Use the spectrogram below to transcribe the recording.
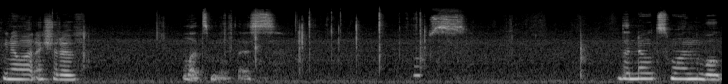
you know what, I should have, let's move this. Oops. The notes one will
